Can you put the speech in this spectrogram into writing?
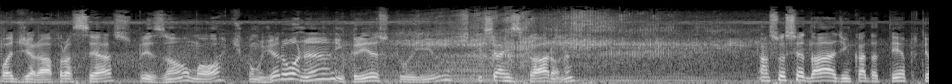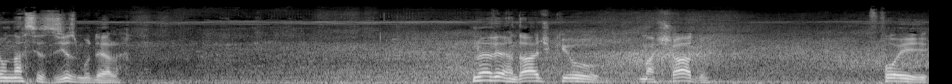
pode gerar processo, prisão, morte, como gerou, né, em Cristo e os que se arriscaram, né? A sociedade em cada tempo tem um narcisismo dela. Não é verdade que o Machado foi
